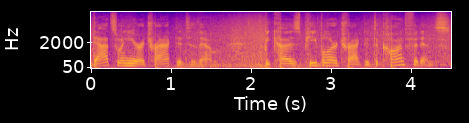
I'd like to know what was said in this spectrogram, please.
that's when you're attracted to them. Because people are attracted to confidence.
